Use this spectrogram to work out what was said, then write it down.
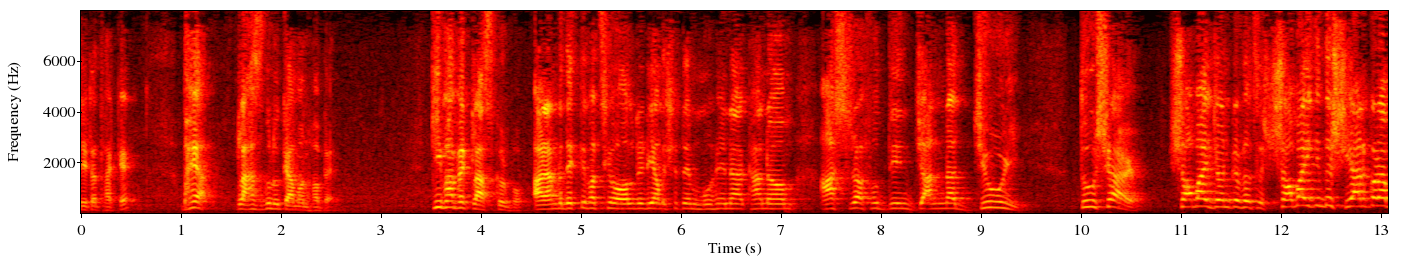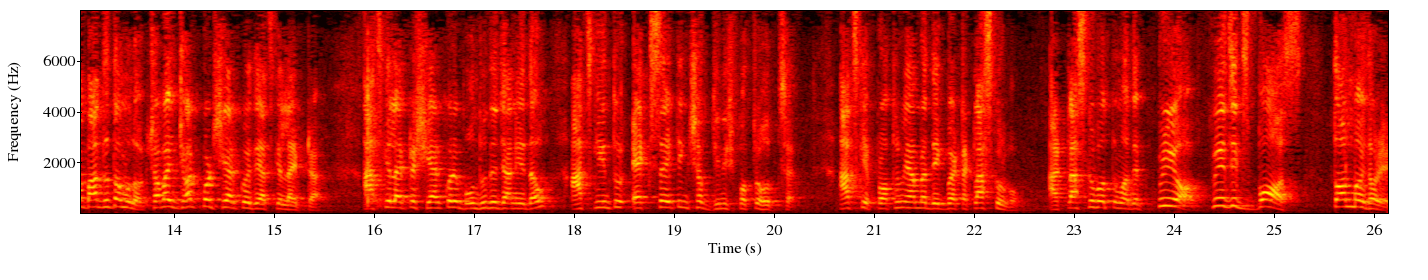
যেটা থাকে, ভাইয়া ক্লাসগুলো কেমন হবে? কীভাবে ক্লাস করব? আর আমরা দেখতে পাচ্ছি অলরেডি আমাদের সাথে মোহেনা খানম, আশরাফ উদ্দিন, জান্নাত জুই, তুষার, সবাই জয়েন করে ফেলছে। সবাই কিন্তু শেয়ার করা বাধ্যতামূলক। সবাই ঝটপট শেয়ার করে দেয় আজকে লাইভটা আজকে লাইভটা শেয়ার করে বন্ধুদের জানিয়ে দাও। আজকে কিন্তু এক্সাইটিং সব জিনিসপত্র হচ্ছে। আজকে প্রথমে আমরা দেখব একটা ক্লাস করব। আর ক্লাস করব তোমাদের প্রিয় ফিজিক্স বস তন্ময় ধরে।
